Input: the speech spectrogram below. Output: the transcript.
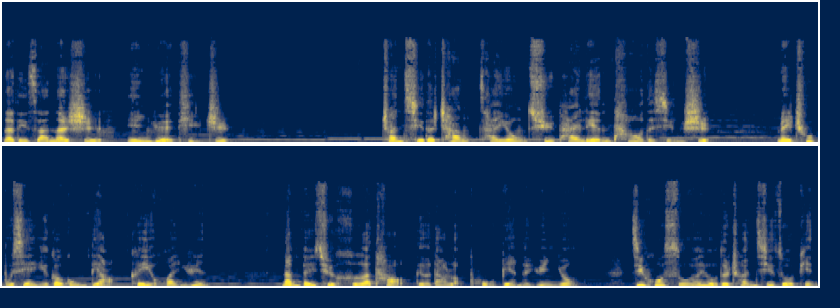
那第三呢是音乐体制。传奇的唱采用曲牌连套的形式，每出不限一个宫调，可以换韵。南北曲合套得到了普遍的运用，几乎所有的传奇作品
